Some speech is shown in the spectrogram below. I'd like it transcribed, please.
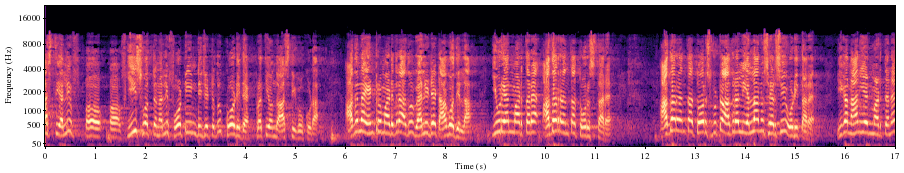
ಆಸ್ತಿಯಲ್ಲಿ ಈ ಸ್ವತ್ತಿನಲ್ಲಿ ಫೋರ್ಟೀನ್ ಡಿಜಿಟ್ ಕೋಡ್ ಇದೆ, ಪ್ರತಿಯೊಂದು ಆಸ್ತಿಗೂ ಕೂಡ. ಅದನ್ನ ಎಂಟರ್ ಮಾಡಿದ್ರೆ ಅದು ವ್ಯಾಲಿಡೇಟ್ ಆಗೋದಿಲ್ಲ. ಇವ್ರು ಏನ್ ಮಾಡ್ತಾರೆ? ಅದರ್ ಅಂತ ತೋರಿಸ್ತಾರೆ. ಅದರ್ ಅಂತ ತೋರಿಸ್ಬಿಟ್ಟು ಅದರಲ್ಲಿ ಎಲ್ಲಾನು ಸೇರಿಸಿ ಹೊಡಿತಾರೆ. ಈಗ ನಾನು ಏನ್ ಮಾಡ್ತೇನೆ?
